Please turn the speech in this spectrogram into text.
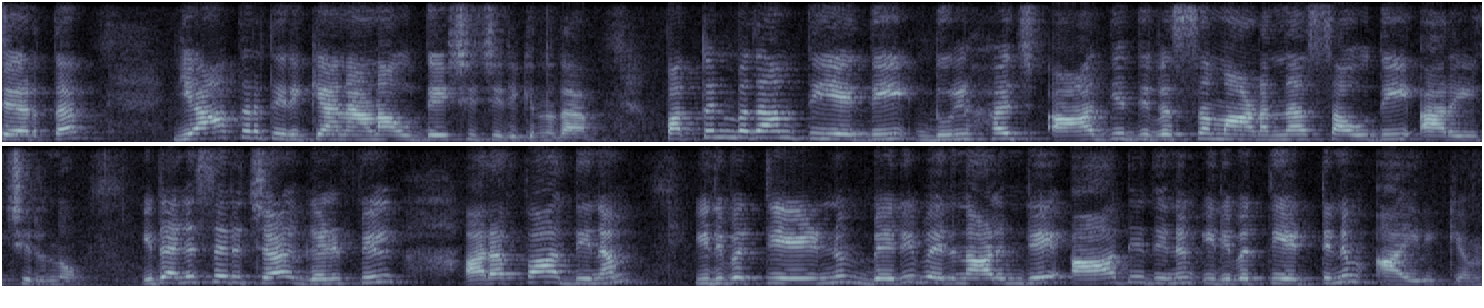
ചേർത്ത് യാത്ര തിരിക്കാനാണ് ഉദ്ദേശിച്ചിരിക്കുന്നത്. പത്തൊൻപതാം തീയതി ദുൽഹജ് ആദ്യ ദിവസമാണെന്ന് സൗദി അറിയിച്ചിരുന്നു. ഇതനുസരിച്ച് ഗൾഫിൽ അറഫ ദിനം ഇരുപത്തിയേഴിനും ബരി പെരുന്നാളിന്റെ ആദ്യ ദിനം ഇരുപത്തിയെട്ടിനും ആയിരിക്കും.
